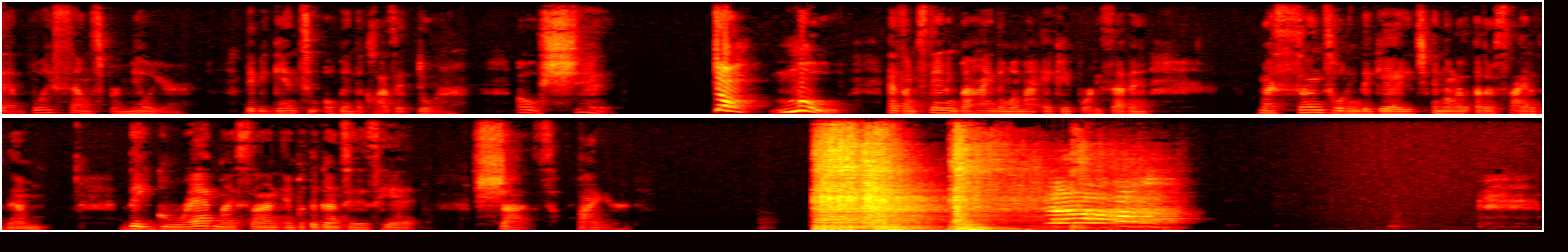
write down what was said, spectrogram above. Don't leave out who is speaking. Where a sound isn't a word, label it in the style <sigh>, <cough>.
Speaker 1: That voice sounds familiar. They begin to open the closet door. Oh shit. Don't move! As I'm standing behind them with my AK 47, my son's holding the gauge, and on the other side of them, they grab my son and put the gun to his head. Shots fired.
